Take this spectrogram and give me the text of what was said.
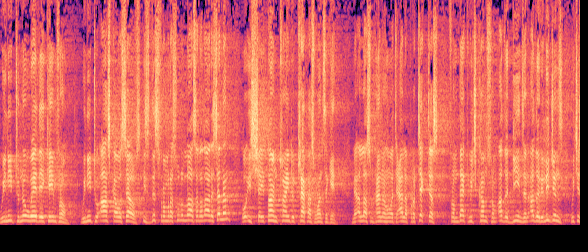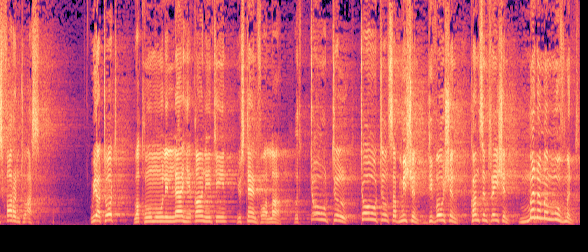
we need to know where they came from. We need to ask ourselves, is this from Rasulullah sallallahu alaihi wasallam or is shaitan trying to trap us once again? May Allah subhanahu wa ta'ala protect us from that which comes from other deens and other religions which is foreign to us. We are taught, وَقُومُوا لِلَّهِ قَانِتِينَ You stand for Allah with total, total submission, devotion, concentration, minimum movement.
